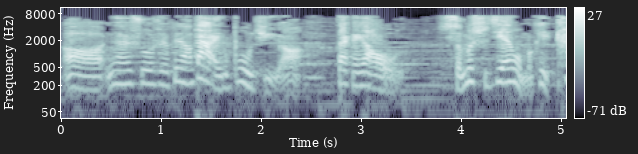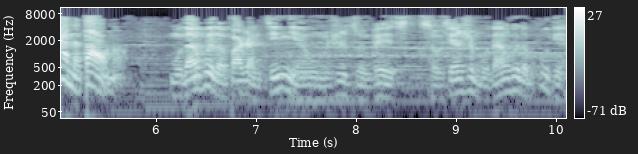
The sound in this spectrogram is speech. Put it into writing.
呃，应该说是非常大的一个布局啊，大概要什么时间我们可以看得到呢？牡丹会的发展，今年我们是准备，首先是牡丹会的布点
